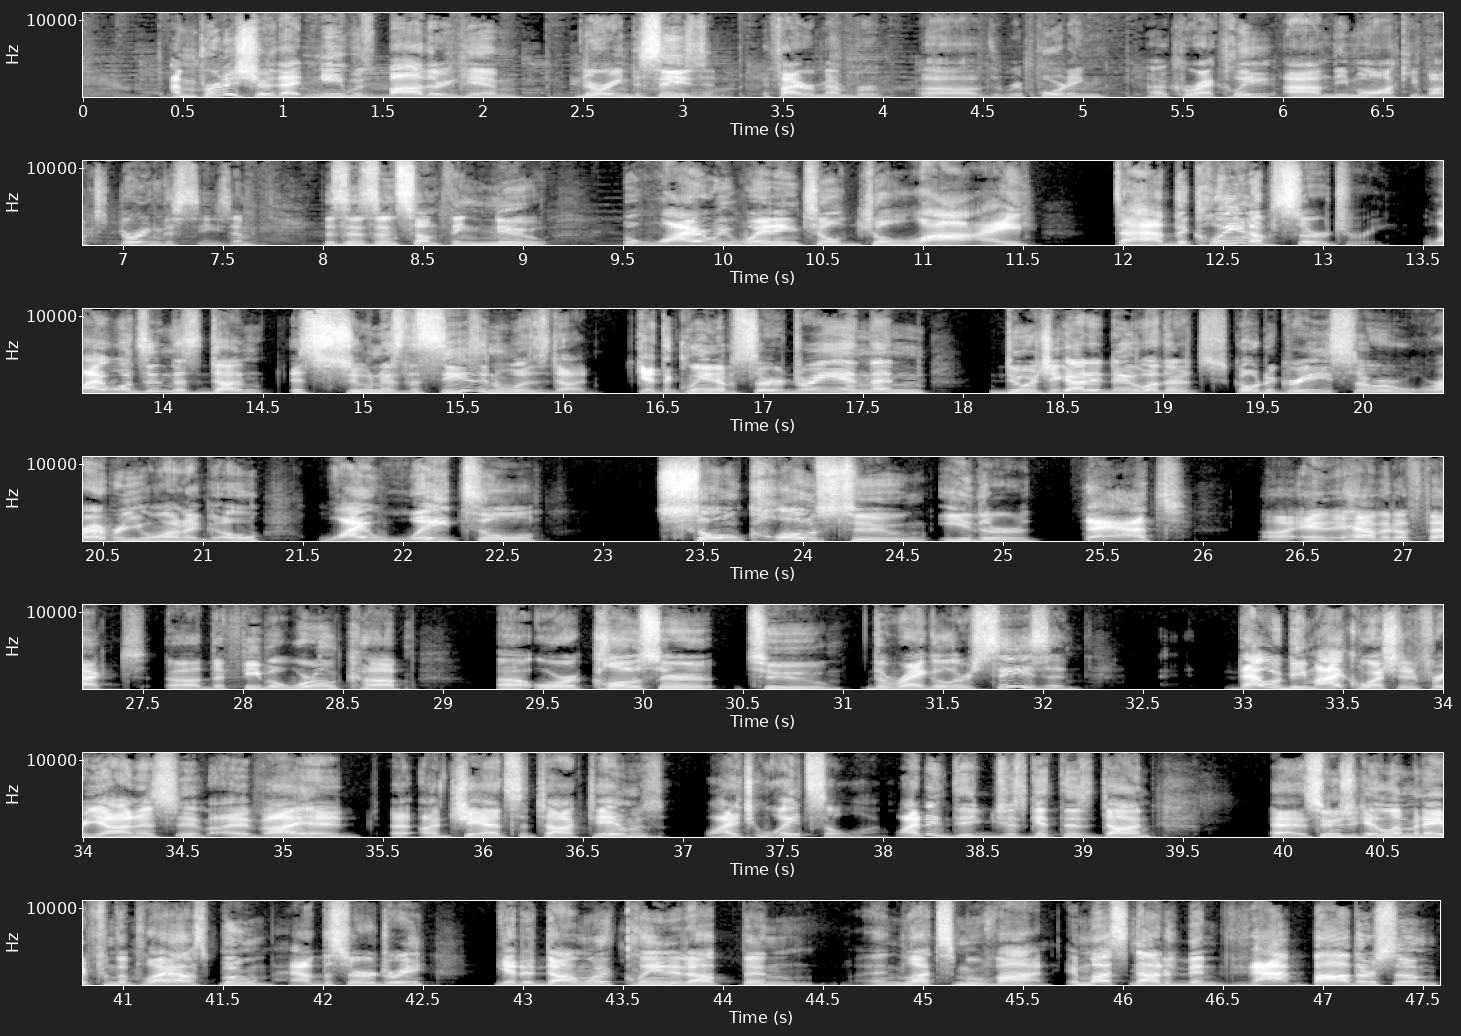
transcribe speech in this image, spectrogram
I'm pretty sure that knee was bothering him during the season, if I remember uh, the reporting uh, correctly on the Milwaukee Bucks during the season. This isn't something new. But why are we waiting till July to have the cleanup surgery? Why wasn't this done as soon as the season was done? Get the cleanup surgery and then do what you got to do, whether it's go to Greece or wherever you want to go. Why wait till so close to either that uh, and have it affect uh, the FIBA World Cup uh, or closer to the regular season? That would be my question for Giannis if if I had a, chance to talk to him. Is why did you wait so long? Why didn't you just get this done as soon as you get eliminated from the playoffs? Boom, have the surgery, get it done with, clean it up, and and let's move on. It must not have been that bothersome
